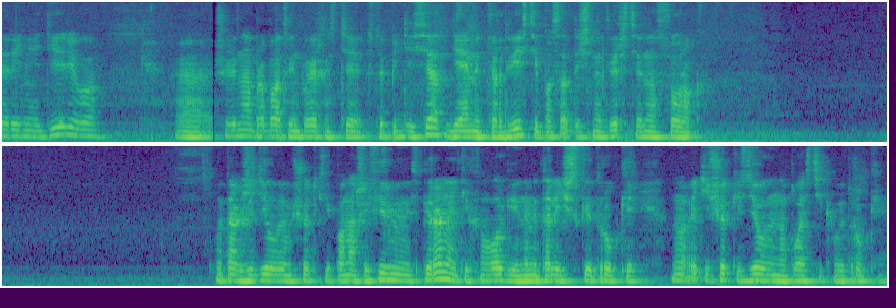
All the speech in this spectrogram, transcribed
старения дерева. Э, ширина обрабатываемой поверхности 150, диаметр 200, посадочное отверстие на 40. Мы также делаем щетки по нашей фирменной спиральной технологии на металлической трубке, но эти щетки сделаны на пластиковой трубке.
